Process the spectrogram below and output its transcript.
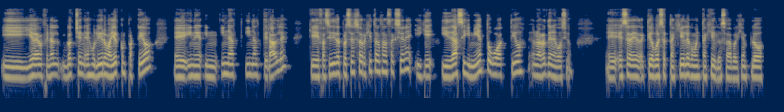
Y, y al final, blockchain es un libro mayor compartido, eh, inalterable, que facilita el proceso de registro de transacciones y que y da seguimiento o activos en una red de negocio. Eh, ese activo puede ser tangible como intangible. O sea, por ejemplo,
